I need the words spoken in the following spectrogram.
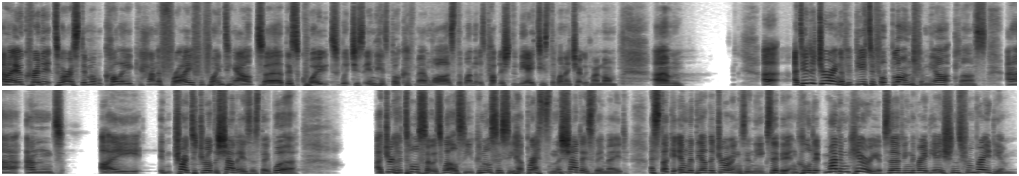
and I owe credit to our estimable colleague Hannah Fry for pointing out uh, this quote, which is in his book of memoirs, the one that was published in the 80s, the one I checked with my mom. Um, uh, I did a drawing of a beautiful blonde from the art class, uh, and I tried to draw the shadows as they were. I drew her torso as well, so you can also see her breasts and the shadows they made. I stuck it in with the other drawings in the exhibit and called it Madame Curie observing the radiations from radium.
